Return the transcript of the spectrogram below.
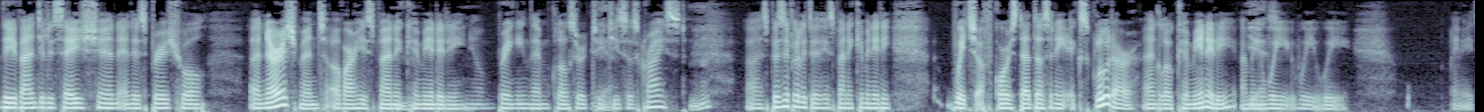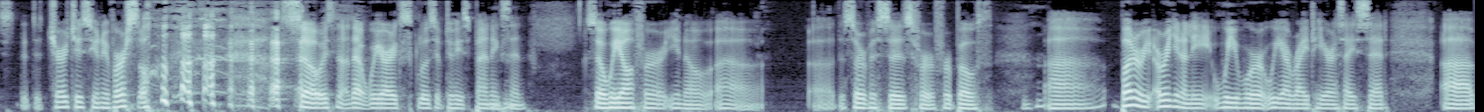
the evangelization and the spiritual uh, nourishment of our Hispanic community. You know, bringing them closer to Mm-hmm. Yeah. Mm-hmm. Jesus Christ, uh, specifically to the Hispanic community. Which, of course, that doesn't exclude our Anglo community. I mean, Yes. we we we. I mean, it's the, the church is universal, so it's not that we are exclusive to Hispanics, Mm-hmm. and so we offer, you know, uh, uh, the services for for both. Mm-hmm. Uh, but originally, we were we are right here, as I said, uh,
